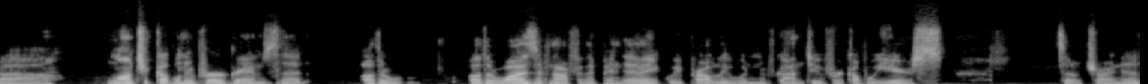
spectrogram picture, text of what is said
uh, launch a couple new programs that other otherwise if not for the pandemic we probably wouldn't have gotten to for a couple years. So trying to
